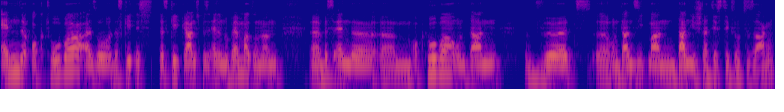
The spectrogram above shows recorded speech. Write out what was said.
Ende Oktober. Also das geht nicht, das geht gar nicht bis Ende November, sondern äh, bis Ende ähm, Oktober und dann wird, äh, und dann sieht man dann die Statistik sozusagen.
